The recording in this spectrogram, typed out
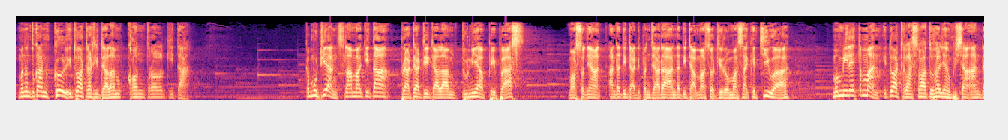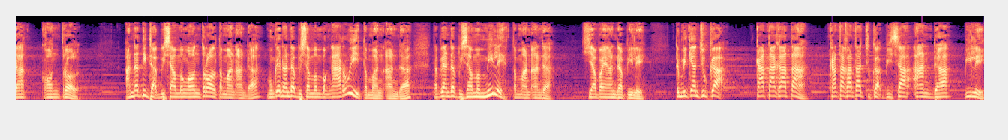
menentukan goal itu ada di dalam kontrol kita. Kemudian selama kita berada di dalam dunia bebas, maksudnya Anda tidak di penjara, Anda tidak masuk di rumah sakit jiwa, memilih teman itu adalah suatu hal yang bisa Anda kontrol. Anda tidak bisa mengontrol teman Anda, mungkin Anda bisa mempengaruhi teman Anda, tapi Anda bisa memilih teman Anda. Siapa yang Anda pilih? Demikian juga kata-kata. Kata-kata juga bisa Anda pilih.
